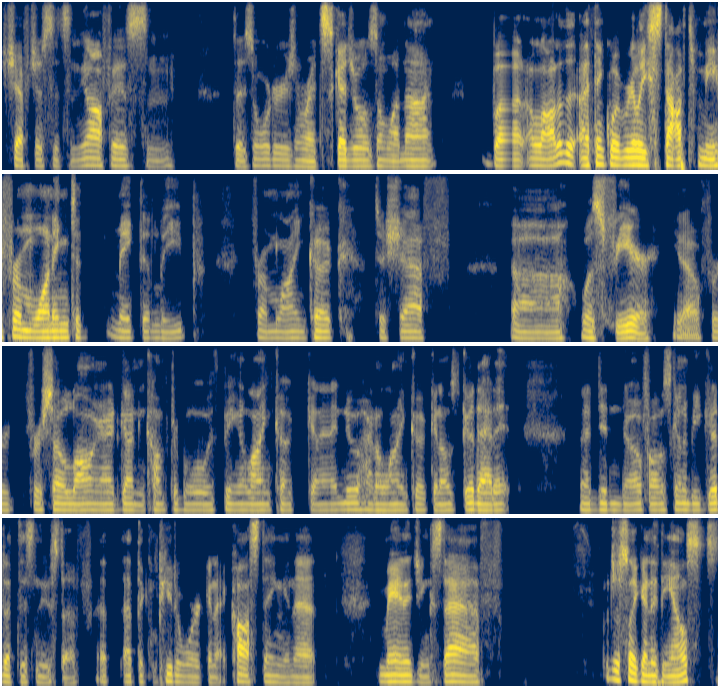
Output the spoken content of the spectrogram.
chef just sits in the office and does orders and writes schedules and whatnot but a lot of the i think what really stopped me from wanting to make the leap from line cook to chef uh, was fear. You know, for for so long I had gotten comfortable with being a line cook, and I knew how to line cook, and I was good at it. I didn't know if I was going to be good at this new stuff, at, at the computer work and at costing and at managing staff. But just like anything else,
